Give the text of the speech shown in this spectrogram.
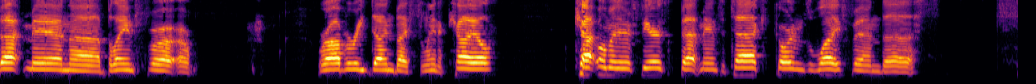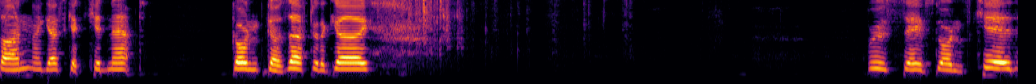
Batman uh, blamed for a robbery done by Selina Kyle. Catwoman interferes with Batman's attack. Gordon's wife and uh, son, I guess, get kidnapped. Gordon goes after the guy. Bruce saves Gordon's kid.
